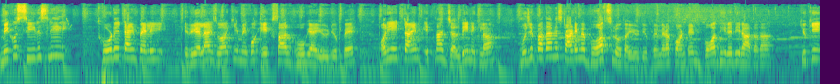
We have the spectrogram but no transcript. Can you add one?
मेरे को सीरियसली थोड़े टाइम पहले रियलाइज़ हुआ कि मेरे को एक साल हो गया यूट्यूब पे और ये टाइम इतना जल्दी निकला मुझे पता है मैं स्टार्टिंग में बहुत स्लो था यूट्यूब पे, मेरा कंटेंट बहुत धीरे धीरे आता था, क्योंकि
